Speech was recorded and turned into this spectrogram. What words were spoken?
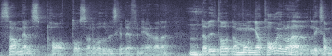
samhällspatos eller vad hur vi ska definiera det. Där, vi tar, där många tar ju den här liksom,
